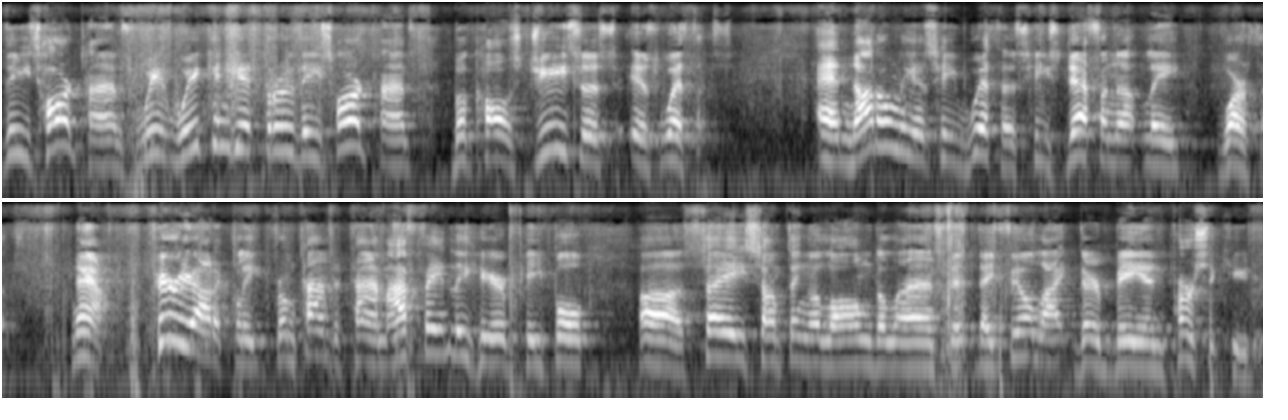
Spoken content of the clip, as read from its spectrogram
these hard times, we, we can get through these hard times because Jesus is with us. And not only is He with us, He's definitely worth it. Now, periodically, from time to time, I faintly hear people uh, say something along the lines that they feel like they're being persecuted.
